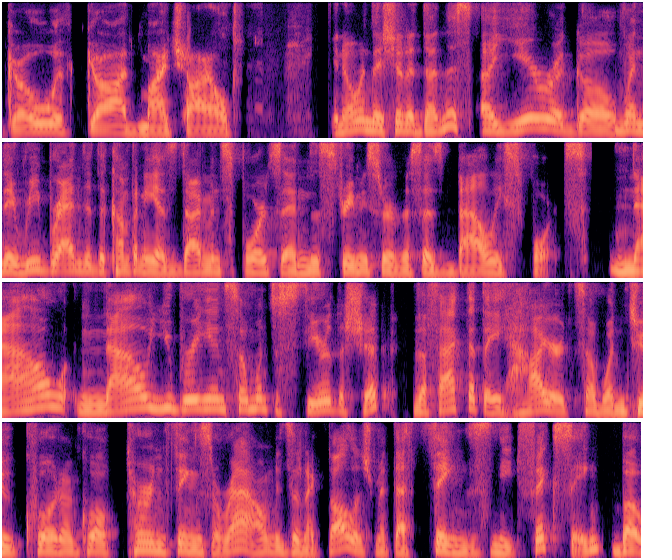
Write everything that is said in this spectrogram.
Go with God, my child. You know, when they should have done this a year ago when they rebranded the company as Diamond Sports and the streaming service as Bally Sports. Now, now you bring in someone to steer the ship. The fact that they hired someone to quote unquote turn things around is an acknowledgement that things need fixing. But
